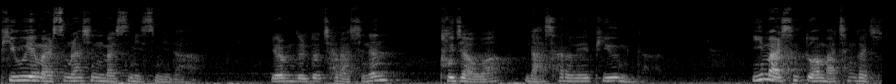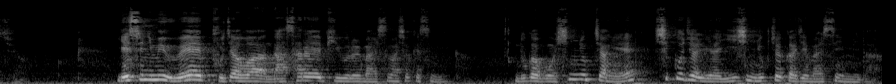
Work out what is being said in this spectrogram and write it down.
비유의 말씀을 하신 말씀이 있습니다. 여러분들도 잘 아시는 부자와 나사로의 비유입니다. 이 말씀 또한 마찬가지죠. 예수님이 왜 부자와 나사로의 비유를 말씀하셨겠습니까? 누가복음 16장에 19절 이하 26절까지의 말씀입니다.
